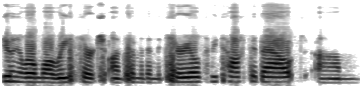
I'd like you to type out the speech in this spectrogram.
doing a little more research on some of the materials we talked about. Um,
